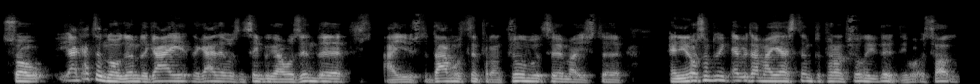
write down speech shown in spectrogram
So yeah, I got to know them. The guy, the guy that was in the same thing I was in there. I used to down with him, put on film with him. I used to, and you know something. Every time I asked him to put on film, he did. He was, so,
